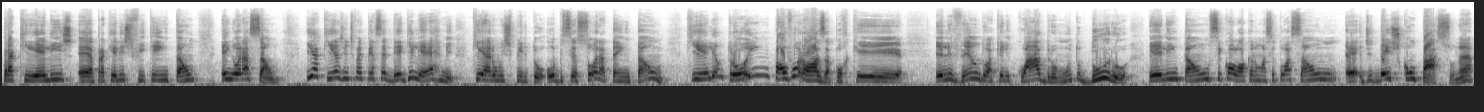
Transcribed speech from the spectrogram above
para que eles, é, para que eles fiquem então em oração. E aqui a gente vai perceber Guilherme, que era um espírito obsessor até então, que ele entrou em palvorosa, porque ele vendo aquele quadro muito duro, ele então se coloca numa situação é, de descompasso, né?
